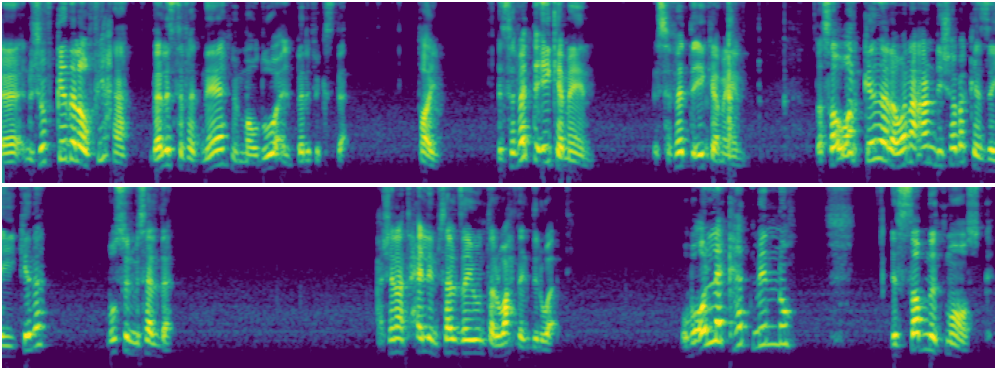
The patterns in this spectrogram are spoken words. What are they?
آه نشوف كده لو في ها ده اللي استفدناه من موضوع ال prefix ده. طيب استفدت إيه كمان؟ استفدت إيه كمان؟ تصور كده لو أنا عندي شبكة زي كده بص المثال ده. عشان هتحل مثال زيه انت لوحدك دلوقتي. وبقول لك هات منه ال subnet mask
